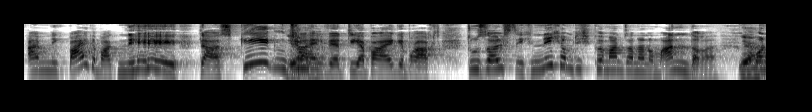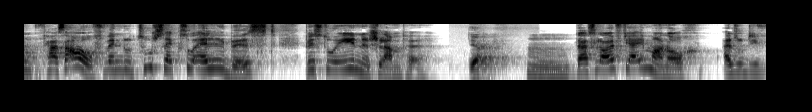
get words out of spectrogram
einem nicht beigebracht. Nee, das Gegenteil Ja. wird dir beigebracht. Du sollst dich nicht um dich kümmern, sondern um andere. Ja. Und pass auf, wenn du zu sexuell bist, bist du eh eine Schlampe. Ja. Das läuft ja immer noch. Also die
